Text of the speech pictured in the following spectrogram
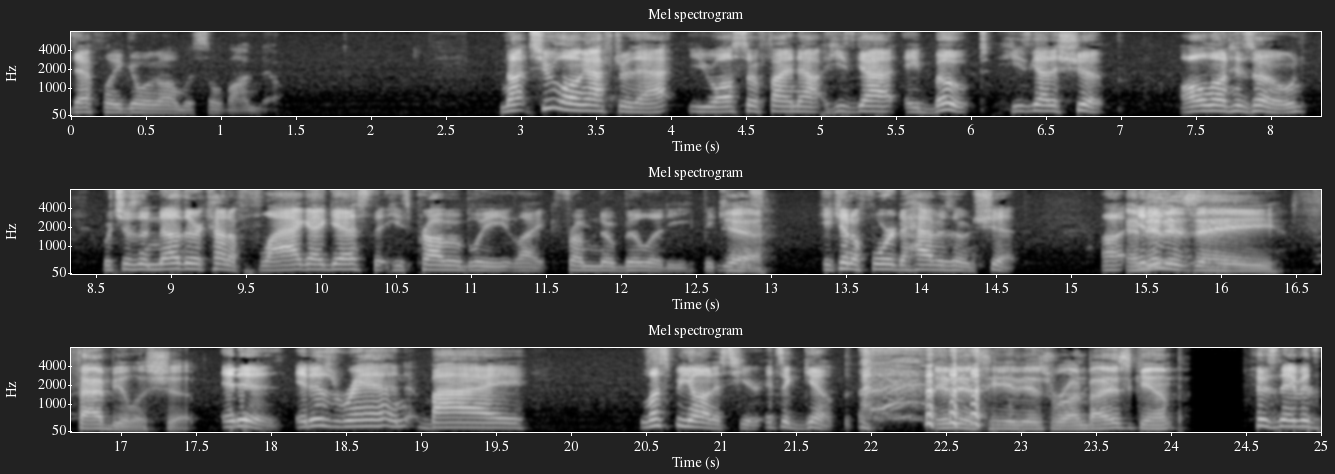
definitely going on with Sylvando not too long after that you also find out he's got a boat he's got a ship all on his own which is another kind of flag, I guess, that he's probably like from nobility because Yeah. he can afford to have his own ship. Uh, And it is a fabulous ship. It is. It is ran by. Let's be honest here. It's a gimp. It is. He it is run by his gimp. his name is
